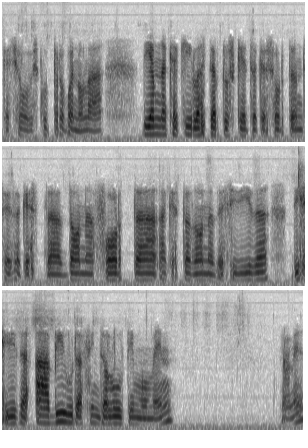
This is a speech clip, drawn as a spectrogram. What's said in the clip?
que això ho ha viscut, però, bueno, la, diguem-ne que aquí l'Ester Tusquets que surt doncs, és aquesta dona forta, aquesta dona decidida, decidida a viure fins a l'últim moment, vale?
